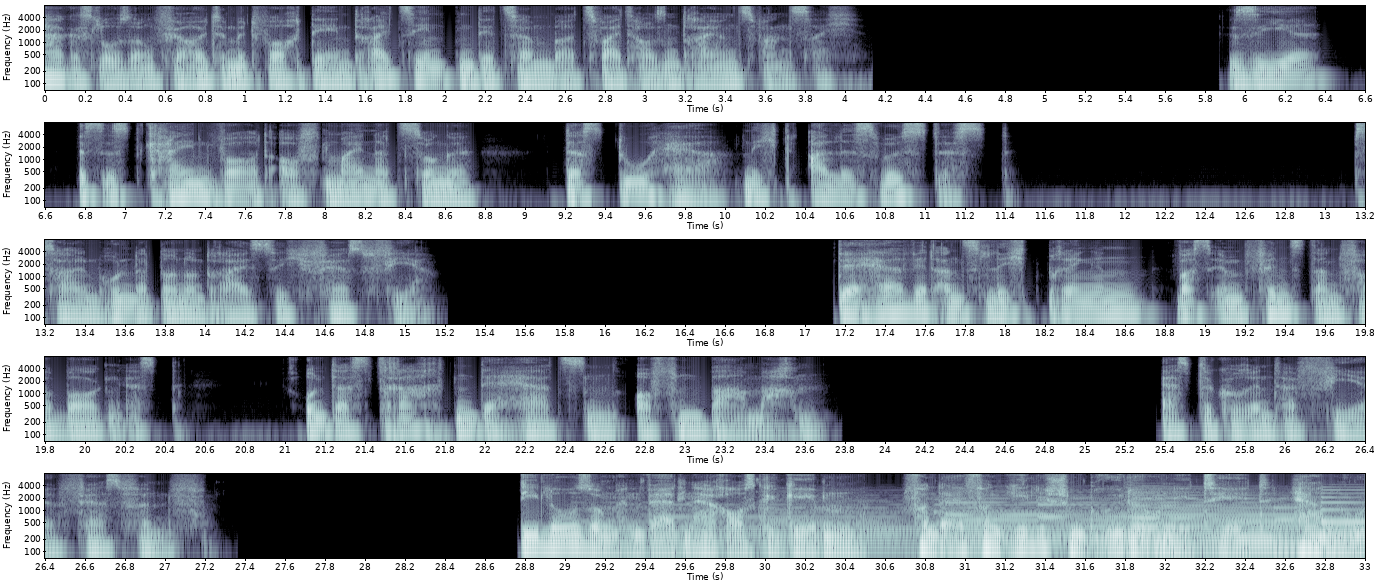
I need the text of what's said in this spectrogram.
Tageslosung für heute Mittwoch, den 13. Dezember 2023. Siehe, es ist kein Wort auf meiner Zunge, dass du, Herr, nicht alles wüsstest. Psalm 139, Vers 4. Der Herr wird ans Licht bringen, was im Finstern verborgen ist, und das Trachten der Herzen offenbar machen. 1. Korinther 4, Vers 5. Die Losungen werden herausgegeben von der Evangelischen Brüderunität Brüdergemeine.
